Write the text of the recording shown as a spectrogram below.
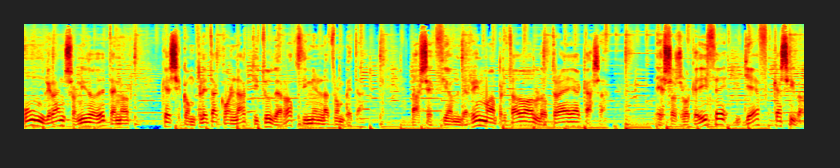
un gran sonido de tenor que se completa con la actitud de Rob Thin en la trompeta. La sección de ritmo apretado lo trae a casa. Eso es lo que dice Jeff Casiva.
